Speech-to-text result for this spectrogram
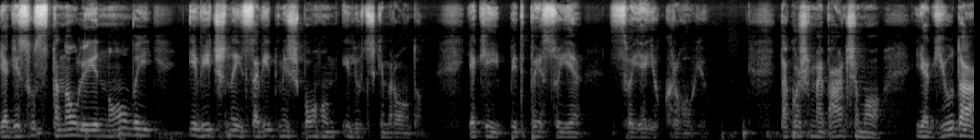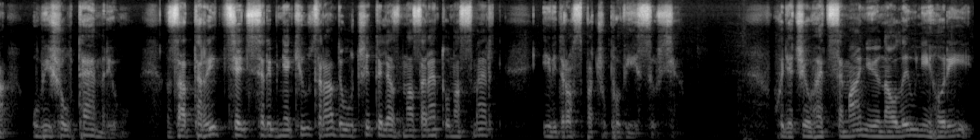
як Ісус встановлює новий і вічний завіт між Богом і людським родом, який підписує своєю кров'ю. Також ми бачимо, як Юда увійшов темряву. За тридцять срібняків зрадив учителя з Назарету на смерть і від розпачу повісився. Входячи в Гецеманію на Оливній горі,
